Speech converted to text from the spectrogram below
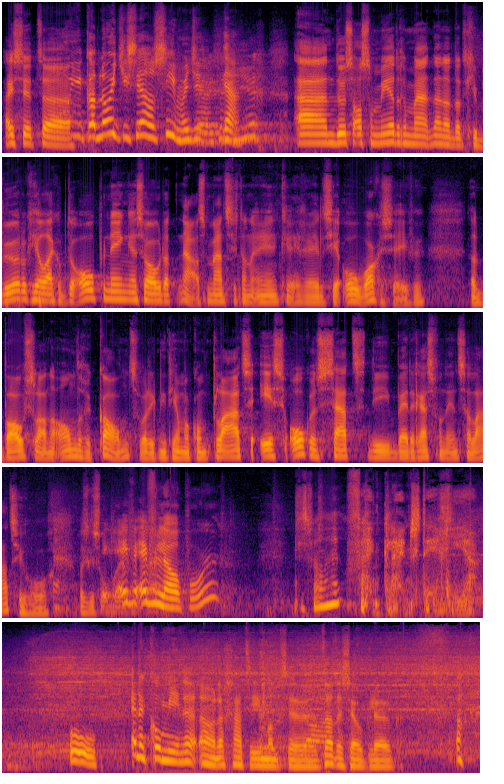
Hij zit. eh, Oh, je kan nooit jezelf zien, want je... ja, zit Ja. hier. En dus als er meerdere mensen... Nou, dat gebeurt ook heel erg op de opening en zo. Dat, nou, als mensen zich dan in één keer realiseren... Oh, wacht eens even. Dat bouwsel aan de andere kant, wat ik niet helemaal kon plaatsen... is ook een set die bij de rest van de installatie hoort. Ik dus op- Even, even lopen, hoor. Het is wel een heel fijn klein steegje, ja. Oeh. En dan kom je in... een- Oh, daar gaat er iemand... eh, dat is ook leuk.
